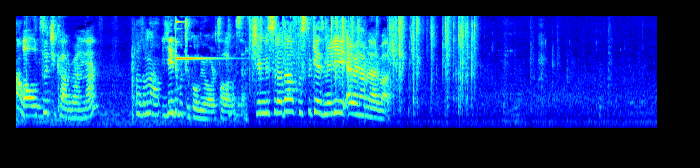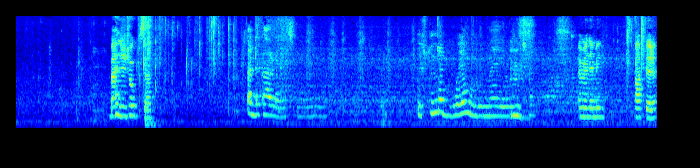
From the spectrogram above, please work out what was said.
6 çıkar benden. O zaman 7,5 oluyor ortalaması. Şimdi sırada fıstık ezmeli evenemler var. Bence çok güzel. ben de kahve. Üstünde boya mı bu meyve? Hemen emin. Aferin.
